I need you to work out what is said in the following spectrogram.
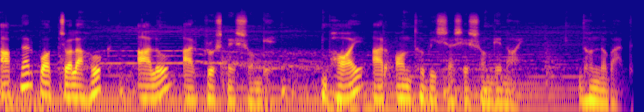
আপনার পথ চলা হোক আলো আর প্রশ্নের সঙ্গে। ভয় আর অন্ধবিশ্বাসের সঙ্গে নয়। ধন্যবাদ।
